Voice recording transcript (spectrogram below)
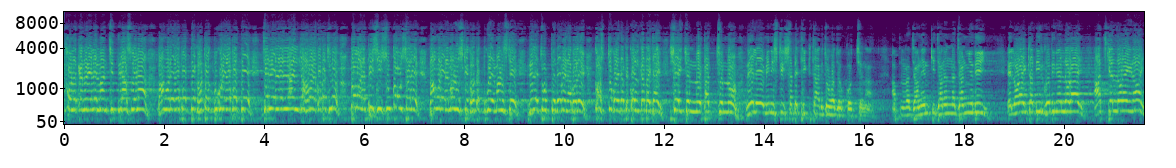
এখনও কেন রেলের মানচিত্রে আসলো না? ভাঙরের ওপর ঘটক পুকুরের ওপর যে রেলের লাইনটা হওয়ার কথা ছিল, তোমার পিসি সুকৌশলে ভাঙরের মানুষকে, ঘটক পুকুরের মানুষকে রেলে চড়তে দেবে না বলে কষ্ট করে যাতে কলকাতায় যায়, সেই জন্য, তার জন্য রেলে মিনিস্ট্রির সাথে ঠিকঠাক যোগাযোগ করছে না। আপনারা জানেন কি জানেন না জানিয়ে দিই। এই লড়াইটা দীর্ঘদিনের লড়াই, আজকের লড়াই নয়।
